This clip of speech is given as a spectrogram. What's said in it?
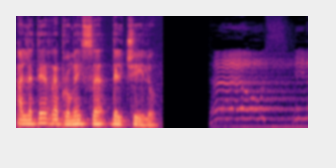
alla terra promessa del cielo. Deus in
